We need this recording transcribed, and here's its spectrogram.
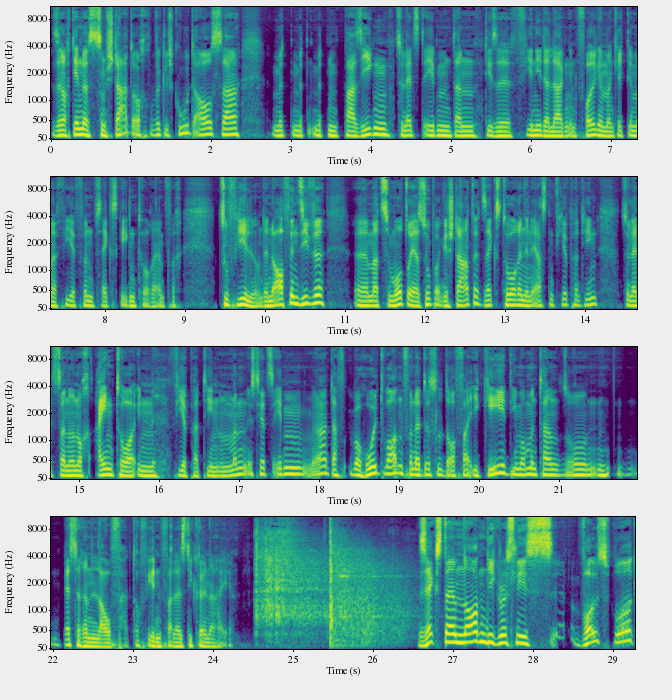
Also nachdem das zum Start auch wirklich gut aussah, mit, mit, mit ein paar Siegen, zuletzt eben dann diese vier Niederlagen in Folge. Man kriegt immer vier, fünf, sechs Gegentore einfach zu viel. Und in der Offensive, äh, Matsumoto ja super gestartet, sechs Tore in den ersten vier Partien, zuletzt dann nur noch ein Tor in vier Partien. Und man ist jetzt eben ja, überholt worden von der Düsseldorfer IG, die momentan so einen besseren Lauf hat, auf jeden Fall als die Kölner Haie. Sechster im Norden die Grizzlies Wolfsburg.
